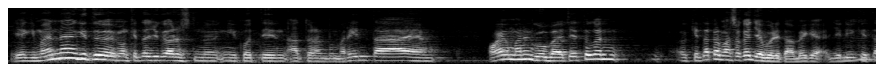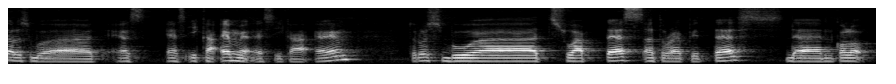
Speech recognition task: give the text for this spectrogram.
ya gimana gitu emang kita juga harus ngikutin aturan pemerintah yang pokoknya kemarin gue baca itu kan kita kan masuknya Jabodetabek ya. Jadi kita harus buat S, SIKM ya SIKM terus buat swab test atau rapid test. Dan kalau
